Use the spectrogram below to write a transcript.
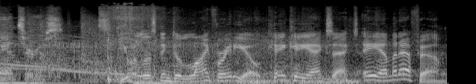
answers. You're listening to Life Radio, KKXX, AM and FM.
